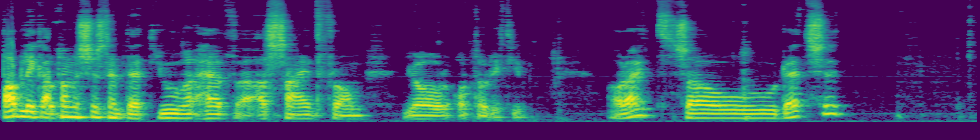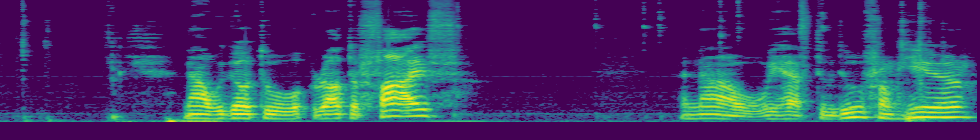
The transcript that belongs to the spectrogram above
public autonomous system that you have uh, assigned from your authority. All right. So that's it. Now we go to router 5. And now we have to do from here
